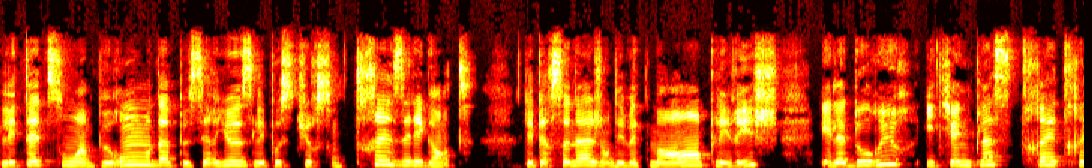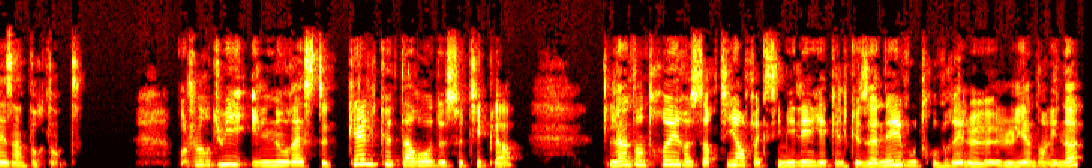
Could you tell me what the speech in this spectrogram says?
Les têtes sont un peu rondes, un peu sérieuses, les postures sont très élégantes. Les personnages ont des vêtements amples et riches, et la dorure y tient une place très très importante. Aujourd'hui, il nous reste quelques tarots de ce type-là, L'un d'entre eux est ressorti en facsimilé il y a quelques années, vous trouverez le, lien dans les notes.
